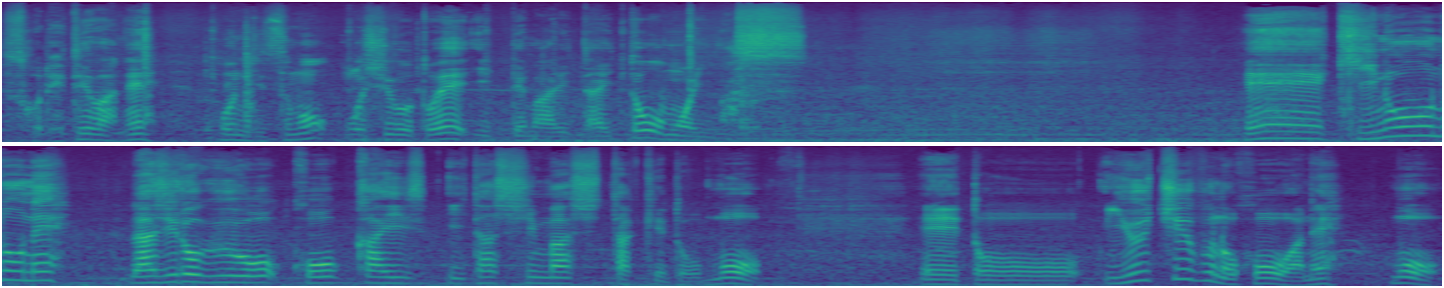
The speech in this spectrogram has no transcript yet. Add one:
それではね本日もお仕事へ行ってまいりたいと思います。えー、昨日のねラジログを公開いたしましたけどもえーと、YouTube の方はねも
